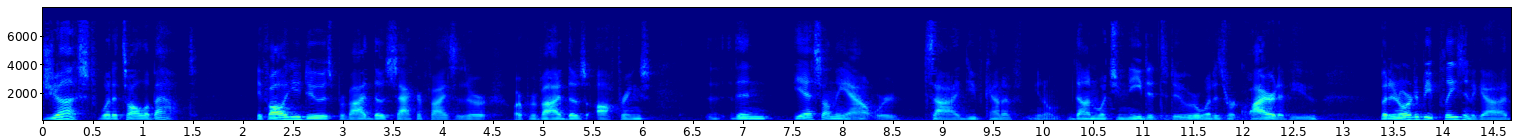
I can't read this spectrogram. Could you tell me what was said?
just what it's all about. If all you do is provide those sacrifices or, or provide those offerings, then yes, on the outward side, you've kind of, you know, done what you needed to do or what is required of you. But in order to be pleasing to God,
